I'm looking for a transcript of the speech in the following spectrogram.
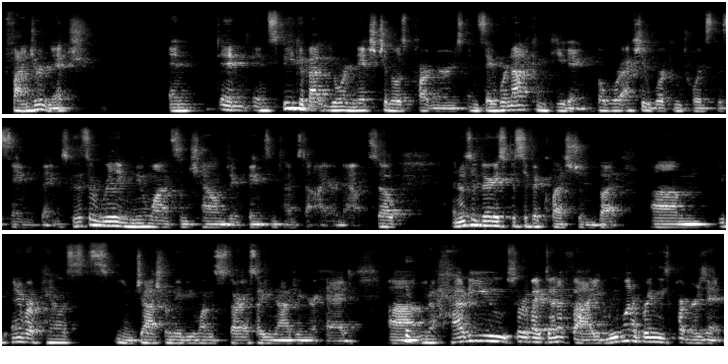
find your niche and, and, and speak about your niche to those partners and say, we're not competing, but we're actually working towards the same things? Because it's a really nuanced and challenging thing sometimes to iron out. So I know it's a very specific question, but um, any of our panelists, you know, Joshua, maybe you want to start. I saw you nodding your head. Um, you know, how do you sort of identify? We want to bring these partners in,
